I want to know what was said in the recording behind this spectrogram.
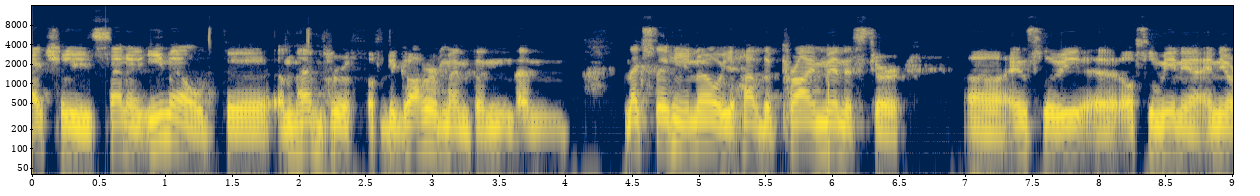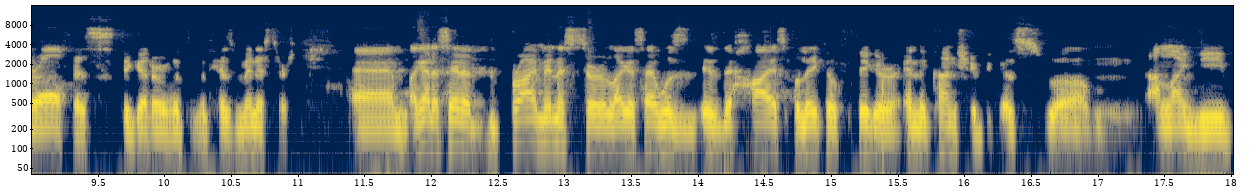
actually send an email to a member of, of the government, and, and next thing you know, you have the prime minister uh, in Slovenia, uh, of Slovenia in your office together with, with his ministers. And I got to say that the prime minister, like I said, was is the highest political figure in the country because um, unlike the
